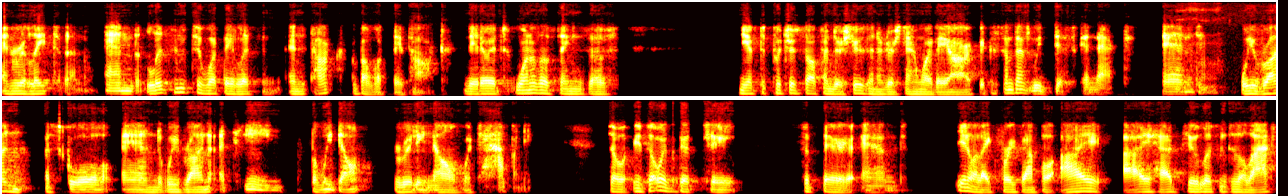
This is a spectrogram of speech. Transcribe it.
and relate to them and listen to what they listen and talk about what they talk. You know, it's one of those things of, you have to put yourself in their shoes and understand where they are because sometimes we disconnect and mm-hmm. we run a school and we run a team, but we don't really know what's happening. So it's always good to sit there and, you know, like for example, I I had to listen to the last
